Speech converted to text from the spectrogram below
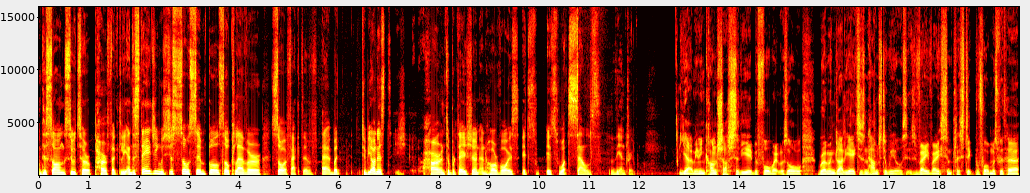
This song suits her perfectly, and the staging was just so simple, so clever, so effective. Uh, but to be honest, her interpretation and her voice, it's it's what sells the entry. Yeah, I mean, in contrast to the year before, where it was all Roman gladiators and hamster wheels, it was a very, very simplistic performance with her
